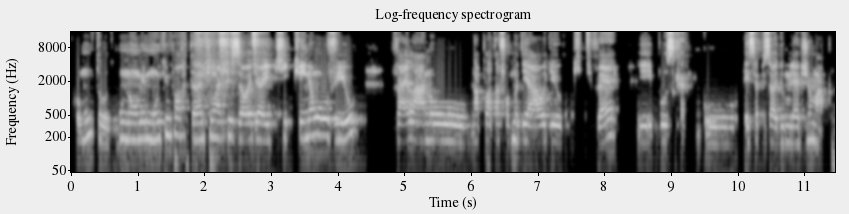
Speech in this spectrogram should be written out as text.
como um todo. Um nome muito importante, um episódio aí que quem não ouviu vai lá no, na plataforma de áudio que tiver e busca o, esse episódio do Mulheres no Mapa.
